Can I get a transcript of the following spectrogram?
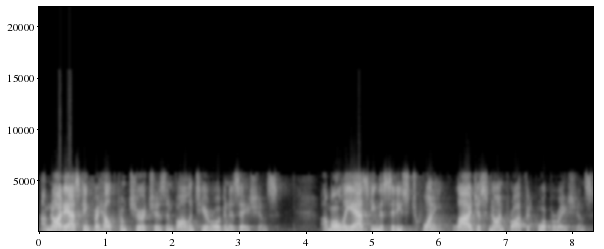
I'm not asking for help from churches and volunteer organizations. I'm only asking the city's 20 largest nonprofit corporations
